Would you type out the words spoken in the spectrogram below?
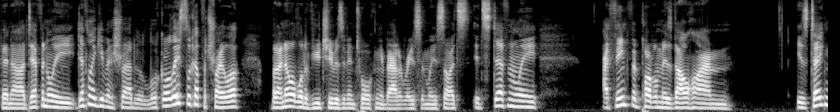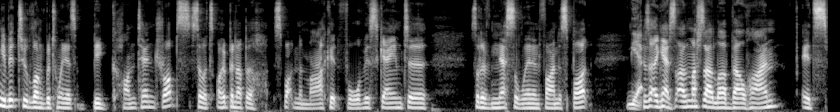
then uh, definitely definitely give Enshrouded a look, or at least look up the trailer. But I know a lot of YouTubers have been talking about it recently, so it's it's definitely. I think the problem is Valheim is taking a bit too long between its big content drops, so it's opened up a spot in the market for this game to sort of nestle in and find a spot. Yeah. Because again, as much as I love Valheim, it's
